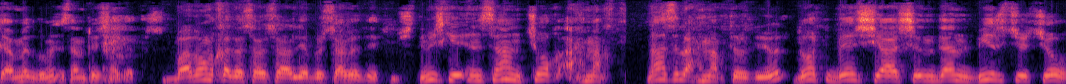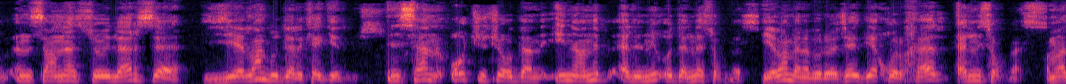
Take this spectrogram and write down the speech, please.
kıyamet günü insanın peşine getirir. Babam kadar Sallallahu bir sohbet etmiş. Demiş ki insan çok ahmaktır. Nasıl ahmaktır diyor. 4-5 yaşından bir çocuk insana söylerse yalan bu delike girmiş. İnsan o çocuktan inanıp elini o deline sokmaz. Yalan bana vuracak diye korkar, elini sokmaz. Ama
